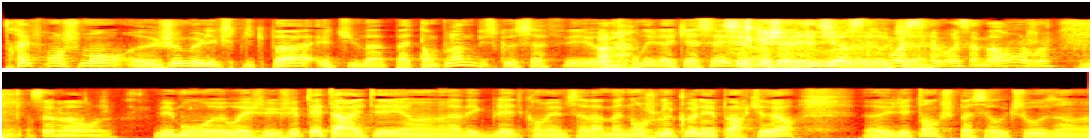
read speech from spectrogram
Très franchement, euh, je me l'explique pas et tu vas pas t'en plaindre puisque ça fait euh, ah bah, tourner la cassette. C'est ce que hein, j'allais dire. Euh, moi, ça, moi, ça m'arrange. Hein. Mm. Ça m'arrange. Mais bon, ouais, je vais, je vais peut-être arrêter hein, avec Blade quand même. Ça va. Maintenant, je le connais par cœur. il est temps que je passe à autre chose. Hein,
